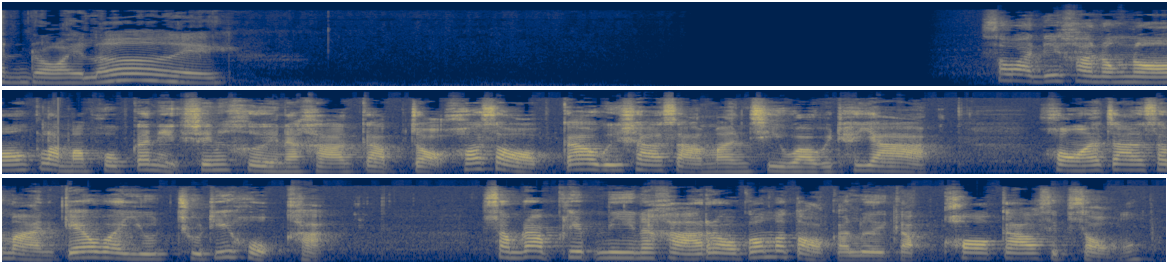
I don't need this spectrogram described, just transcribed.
Android เลย สวัสดีค่ะน้องๆ กลับมาพบกันอีกเช่นเคยนะคะ กับเจาะข้อสอบ 9 วิชาสามัญชีววิทยา ของอาจารย์สมานแก้ววายุทธชุดที่ 6 ค่ะสำหรับคลิปนี้นะคะ เราก็มาต่อกันเลยกับข้อ 92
